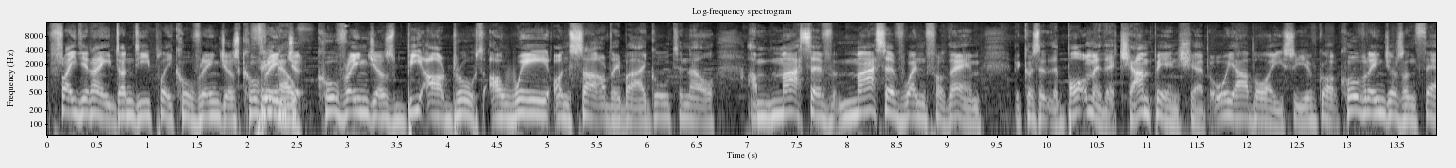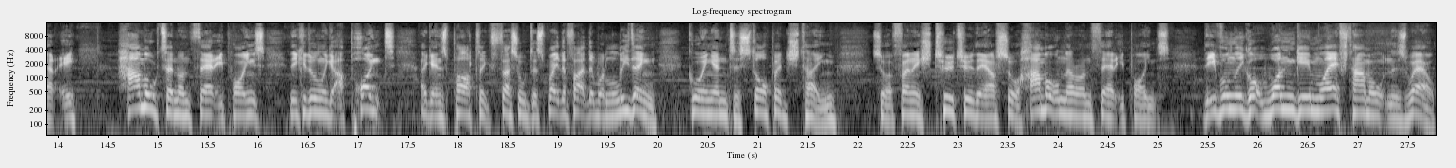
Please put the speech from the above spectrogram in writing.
Friday night, Dundee play Cove Rangers. Cove, Ranger, Cove Rangers beat Arbroath away on Saturday by a goal to nil. A massive, massive win for them because at the bottom of the championship, oh yeah, boy. So you've got Cove Rangers on 30. Hamilton on 30 points. They could only get a point against Partick Thistle, despite the fact they were leading going into stoppage time. So it finished 2 2 there. So Hamilton are on 30 points. They've only got one game left, Hamilton as well.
